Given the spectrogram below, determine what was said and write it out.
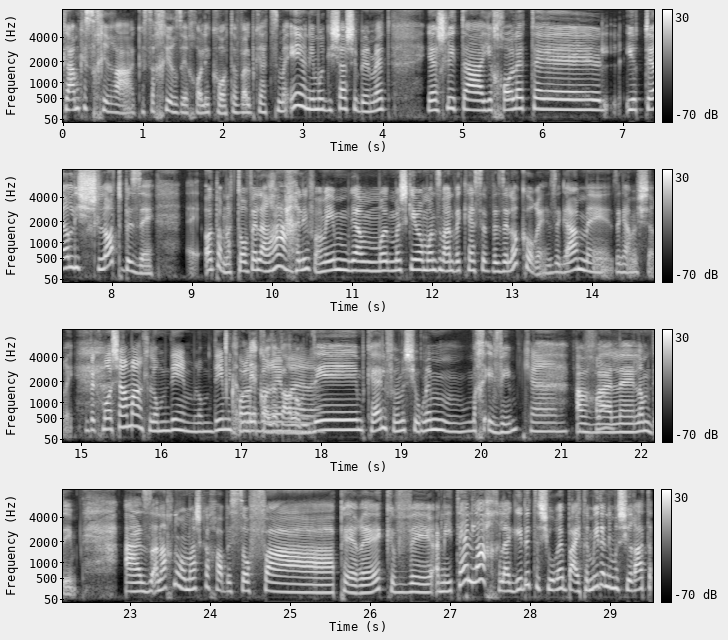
גם כשכירה, כשכיר זה יכול לקרות, אבל כעצמאי אני מרגישה שבאמת יש לי את היכולת אה, יותר לשלוט בזה. אה, עוד פעם, לטוב ולרע, לפעמים גם משקיעים המון זמן וכסף וזה לא קורה, זה גם, אה, זה גם אפשרי. וכמו שאמרת, לומדים, לומדים מכל הדברים האלה. מכל דבר לומדים, כן, לפעמים השיעורים מכאיבים, כן, אבל נכון. לומדים. אז אנחנו ממש ככה בסוף הפרק, ואני אתן לך להגיד את השיעורי בית, תמיד אני משאירה את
